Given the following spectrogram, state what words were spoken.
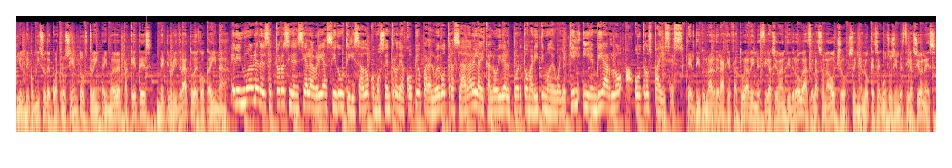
y el decomiso de 439 paquetes de clorhidrato de cocaína. El inmueble del sector residencial habría sido utilizado como centro de acopio para luego trasladar el alcaloide al puerto marítimo de Guayaquil y enviarlo a otros países. El titular de la Jefatura de Investigación Antidrogas de la Zona 8 señaló que según sus investigaciones,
